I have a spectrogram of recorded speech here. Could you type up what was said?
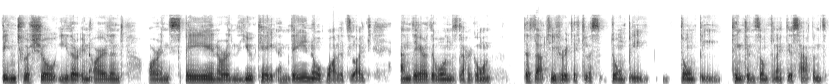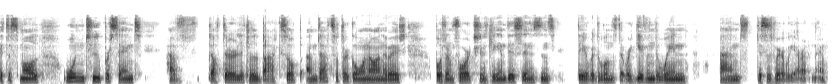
been to a show either in Ireland or in Spain or in the UK, and they know what it's like, and they're the ones that are going. That's absolutely ridiculous. Don't be, don't be thinking something like this happens. It's a small one, two percent have got their little backs up, and that's what they're going on about. But unfortunately, in this instance, they were the ones that were given the win, and this is where we are at now.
